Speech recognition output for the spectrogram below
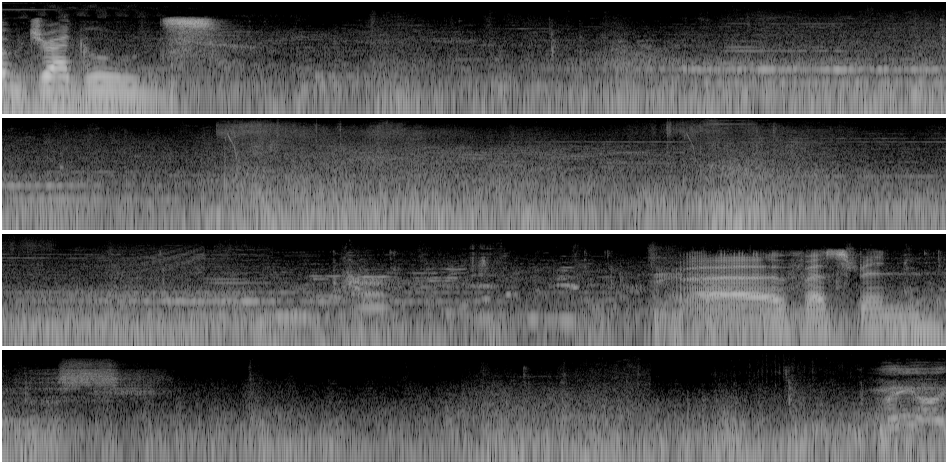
Of Dragoons. Uh, Vespene. May I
